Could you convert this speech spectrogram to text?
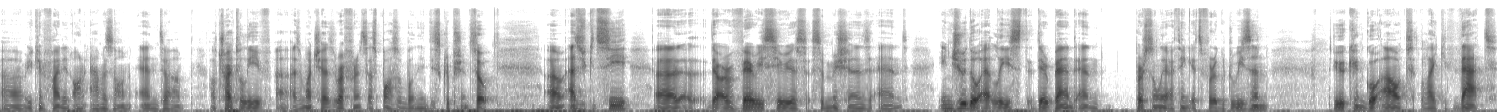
Uh, you can find it on Amazon, and uh, I'll try to leave uh, as much as reference as possible in the description. So um, as you can see, uh, there are very serious submissions, and in judo at least, they're banned. And personally, I think it's for a good reason. You can go out like that,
